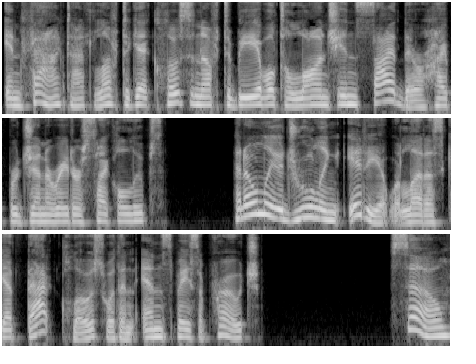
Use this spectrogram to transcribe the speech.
In fact, I'd love to get close enough to be able to launch inside their hypergenerator cycle loops, and only a drooling idiot would let us get that close with an n-space approach. So,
